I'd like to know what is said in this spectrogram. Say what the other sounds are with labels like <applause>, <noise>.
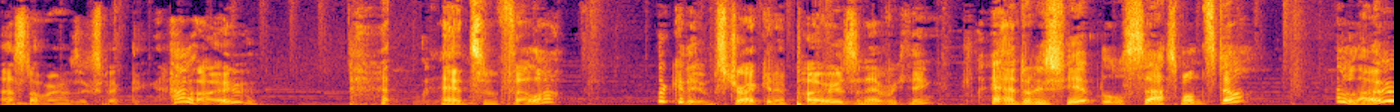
That's not what I was expecting. Hello, <laughs> handsome fella. Look at him striking a pose and everything. Hand on his hip, little sass monster. Hello.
